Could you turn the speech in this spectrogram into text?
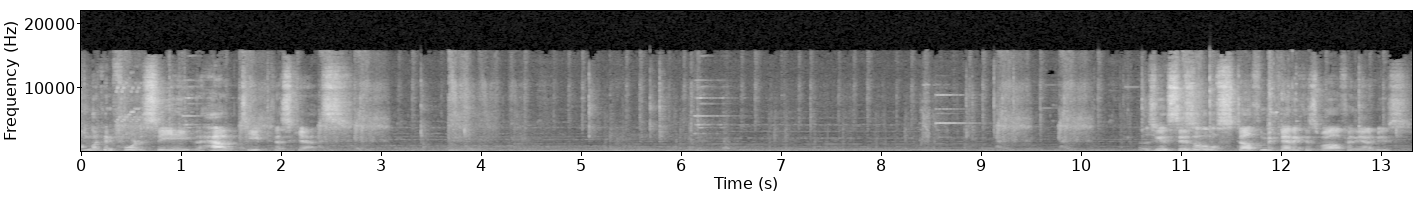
I'm looking forward to see how deep this gets. As you can see, there's a little stealth mechanic as well for the enemies.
